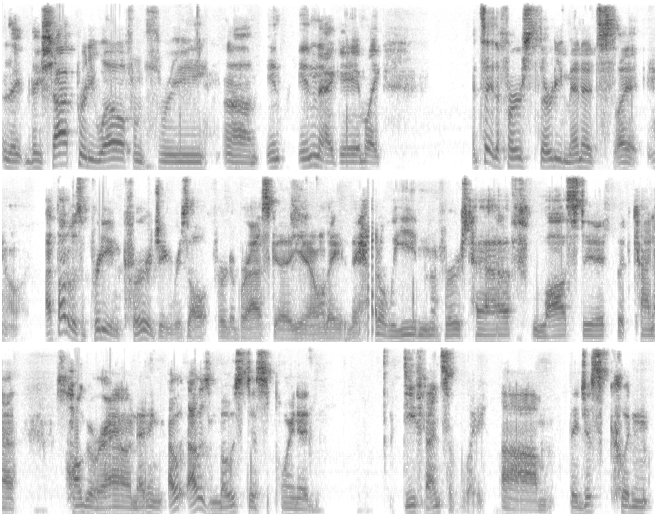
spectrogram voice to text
they, they shot pretty well from three um, in in that game. Like I'd say the first thirty minutes, like you know, I thought it was a pretty encouraging result for Nebraska. You know, they, they had a lead in the first half, lost it, but kind of hung around. I think I, I, was most disappointed defensively. Um, they just couldn't.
